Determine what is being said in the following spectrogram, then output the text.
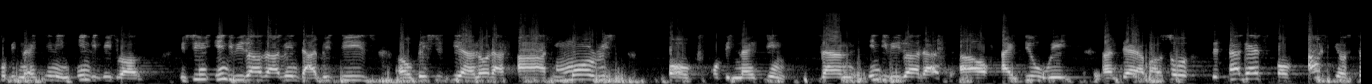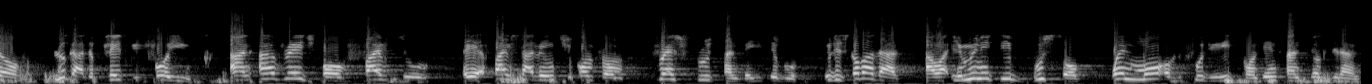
COVID-19 in individuals. You see, individuals having diabetes, obesity, and others are at more risk of COVID-19 than individuals that are of ideal weight and thereabouts. So the target of ask yourself, look at the plate before you. An average of five to uh, five servings should come from fresh fruit and vegetable. You discover that our immunity boosts up when more of the food you eat contains antioxidants.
